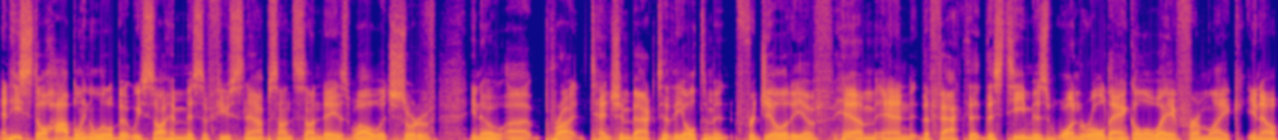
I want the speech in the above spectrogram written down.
and he's still hobbling a little bit. We saw him miss a few snaps on Sunday as well, which sort of you know uh, brought tension back to the ultimate fragility of him and the fact that this team is one rolled ankle away from like you know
